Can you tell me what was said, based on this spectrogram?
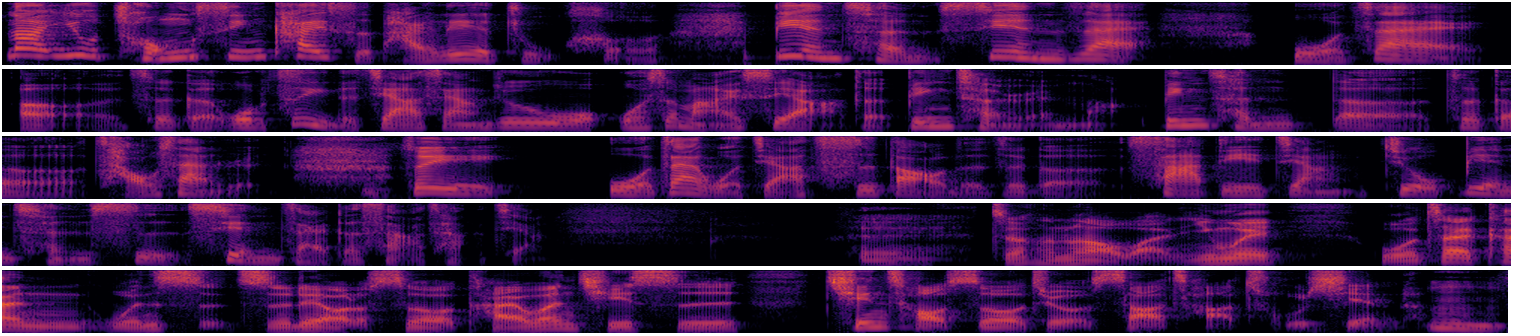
那又重新开始排列组合，变成现在。我在呃，这个我自己的家乡就是我我是马来西亚的槟城人嘛，槟城的这个潮汕人，所以我在我家吃到的这个沙爹酱就变成是现在的沙茶酱。哎，这很好玩，因为我在看文史资料的时候，台湾其实清朝时候就有沙茶出现了。嗯，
